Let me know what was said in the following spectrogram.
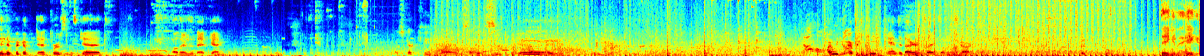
Need to pick up dead person's cat. Oh, there's a dead guy. I just got canted iron sights. Why would you ever need canted iron sights on a shark? Taking an AK.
